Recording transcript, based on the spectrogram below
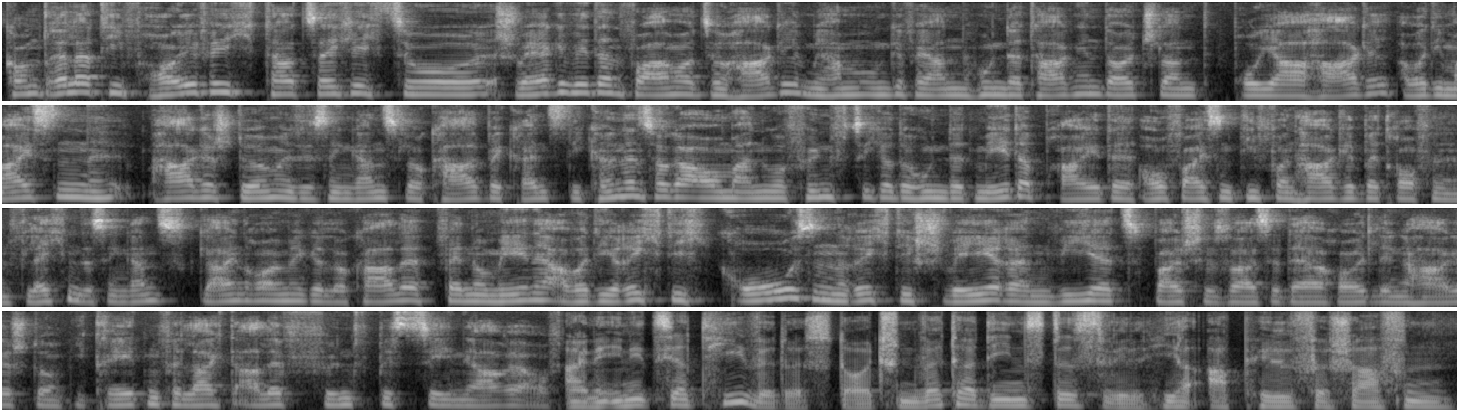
kommt relativ häufig tatsächlich zu Schwergewittern, vor allem zu Hagel. Wir haben ungefähr 100 Tage in Deutschland pro Jahr Hagel. Aber die meisten Hagelstürme, die sind ganz lokal begrenzt. Die können sogar auch mal nur 50 oder 100 Meter Breite aufweisen, die von Hagel betroffenen Flächen. Das sind ganz kleinräumige lokale Phänomene. Aber die richtig großen, richtig schweren, wie jetzt beispielsweise der Reutlinger Hagelsturm, die treten vielleicht alle fünf bis zehn Jahre auf. Eine Initiative des Deutschen Wetterdienstes will hier Abhilfe schaffen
